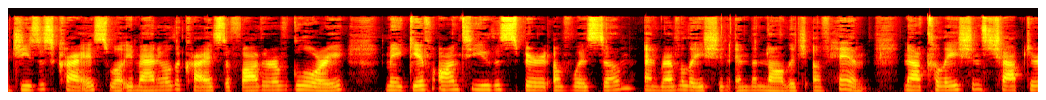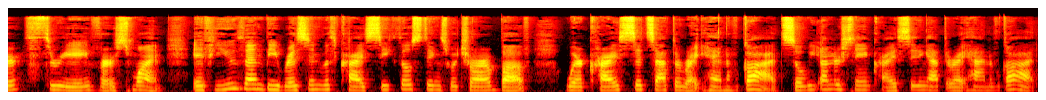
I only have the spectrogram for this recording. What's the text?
Jesus Christ, well, Emmanuel the Christ, the Father of glory, may give unto you the spirit of wisdom and revelation in the knowledge of him. Now, Galatians chapter 3, verse 1. If you then be risen with Christ, seek those things which are above, where Christ sits at the right hand of God. So we understand Christ sitting at the right hand of God.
